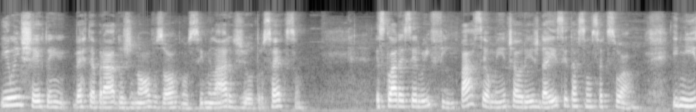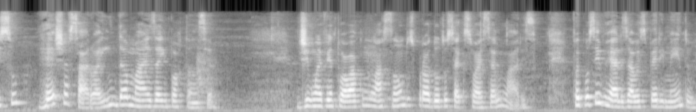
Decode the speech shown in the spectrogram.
e o enxerto em vertebrados de novos órgãos similares de outro sexo esclareceram, enfim, parcialmente a origem da excitação sexual e nisso rechaçaram ainda mais a importância de uma eventual acumulação dos produtos sexuais celulares. Foi possível realizar o experimento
